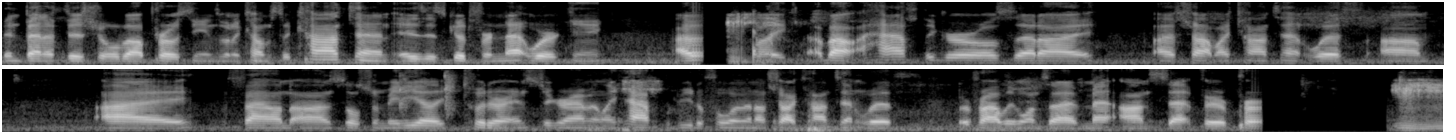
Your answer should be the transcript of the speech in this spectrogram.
been beneficial about pro scenes when it comes to content is it's good for networking. I like about half the girls that I I've shot my content with. Um, I found on social media like Twitter, Instagram, and like half the beautiful women I've shot content with were probably ones I've met on set for pro. hmm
